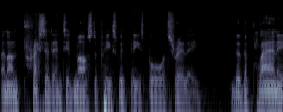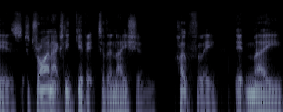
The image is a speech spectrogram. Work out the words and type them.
an unprecedented masterpiece with these boards, really. The, the plan is to try and actually give it to the nation. Hopefully, it may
